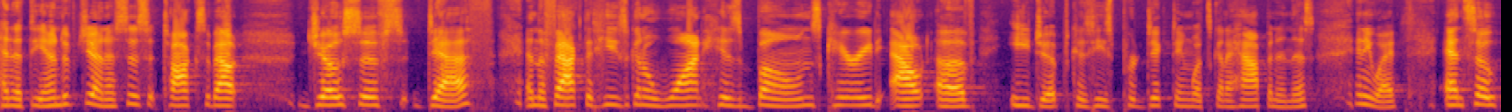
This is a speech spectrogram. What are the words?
And at the end of Genesis, it talks about Joseph's death and the fact that he's going to want his bones carried out of Egypt because he's predicting what's going to happen in this. Anyway, and so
